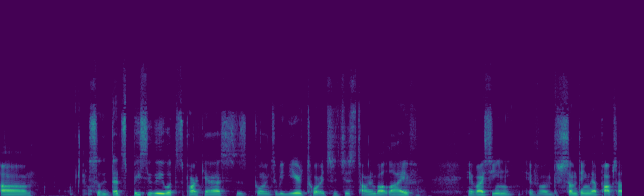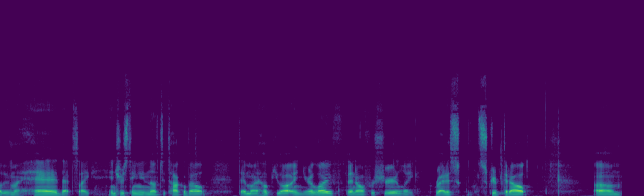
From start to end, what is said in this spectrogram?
Um, so that's basically what this podcast is going to be geared towards. It's just talking about life. See if uh, there's something that pops up in my head that's like interesting enough to talk about that might help you out in your life, then I'll for sure like write a script it out. Um,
